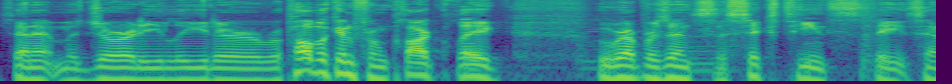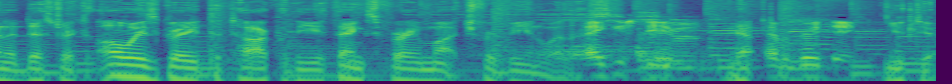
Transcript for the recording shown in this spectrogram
Senate Majority Leader, Republican from Clark Lake. who represents the 16th State Senate District. Always great to talk with you. Thanks very much for being with us. Thank you, Steve. Yep. Have a great day. You too.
